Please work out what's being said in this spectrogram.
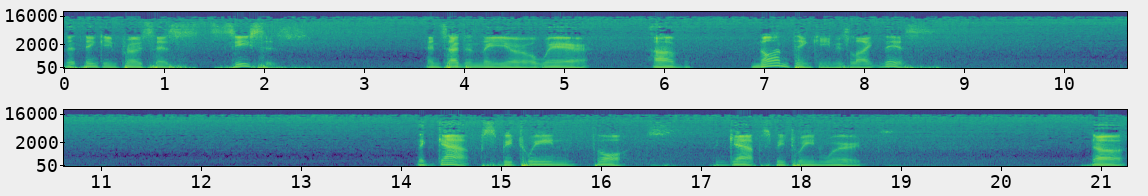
the thinking process ceases and suddenly you're aware of non-thinking is like this. The gaps between thoughts, the gaps between words. So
